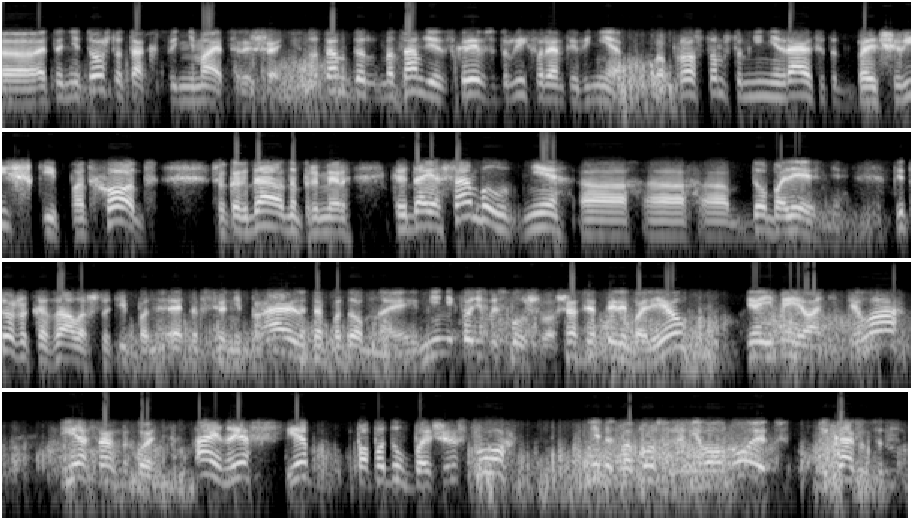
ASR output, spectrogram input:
это не то, что так принимается решение. Но там, на самом деле, скорее всего, других вариантов и нет. Вопрос в том, что мне не нравится этот большевистский подход, что когда, например, когда я сам был не э, э, э, до болезни, мне тоже казалось, что типа это все неправильно и тому подобное. И мне никто не выслушивал. Сейчас я переболел, я имею антитела, И я сразу такой, ай, ну я, я попаду в большинство, мне этот вопрос уже не волнует. И кажется, ну,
